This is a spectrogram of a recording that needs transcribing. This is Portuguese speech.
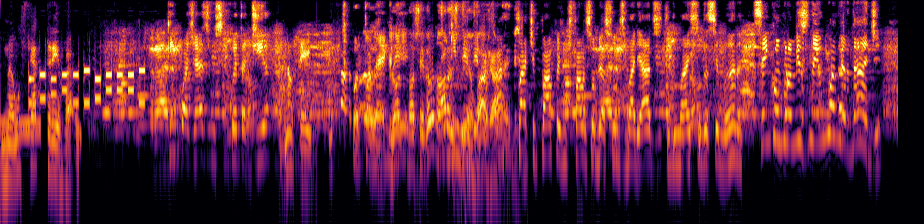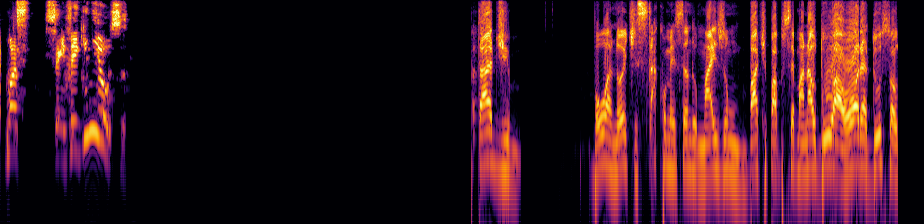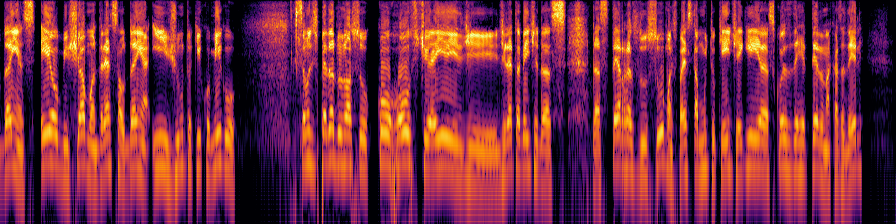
Não se atreva. 50 50 dia. Não sei. Porto Alegre. Nós, nós chegamos na hora de esculhambar já. Bate-papo, a gente fala sobre assuntos variados e tudo mais toda semana. Sem compromisso nenhum com a verdade, mas sem fake news. Boa tarde, boa noite. Está começando mais um bate-papo semanal do A Hora dos Saldanhas. Eu me chamo André Saldanha e junto aqui comigo estamos esperando o nosso co-host aí de, diretamente das, das terras do sul, mas parece que está muito quente aí que as coisas derreteram na casa dele.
